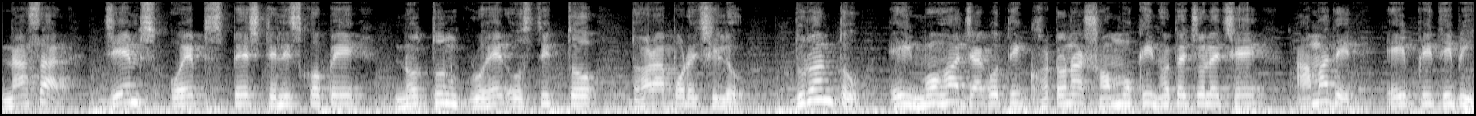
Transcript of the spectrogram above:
নাসার জেমস ওয়েব স্পেস টেলিস্কোপে নতুন গ্রহের অস্তিত্ব ধরা পড়েছিল। দুরন্ত এই মহাজাগতিক ঘটনার সম্মুখীন হতে চলেছে আমাদের এই পৃথিবী।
